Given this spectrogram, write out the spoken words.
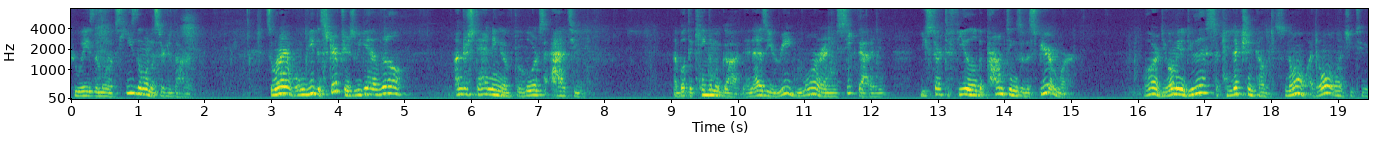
who weighs the motives. He's the one that searches the heart. So when, I, when we read the scriptures, we get a little understanding of the Lord's attitude. about the kingdom of God. And as you read more and you seek that, and you start to feel the promptings of the Spirit more. Lord, do you want me to do this? A conviction comes. No, I don't want you to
